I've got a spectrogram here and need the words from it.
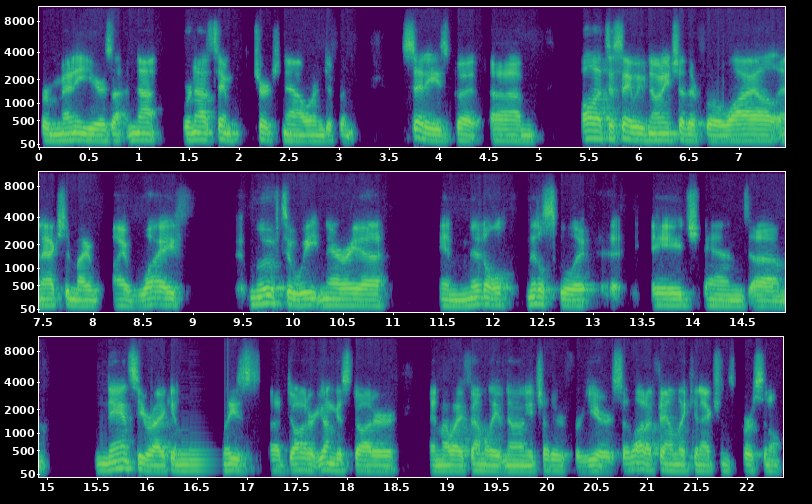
for many years. Uh, not we're not the same church now. We're in different cities, but um, all that to say, we've known each other for a while. And actually, my my wife moved to Wheaton area in middle middle school uh, age, and um, Nancy and Lee's uh, daughter, youngest daughter, and my wife Emily have known each other for years. So a lot of family connections, personal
